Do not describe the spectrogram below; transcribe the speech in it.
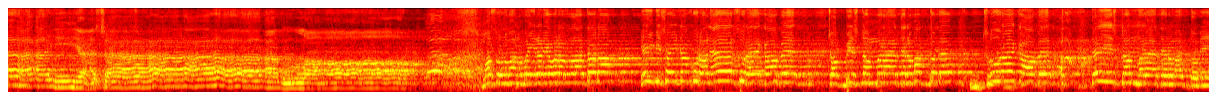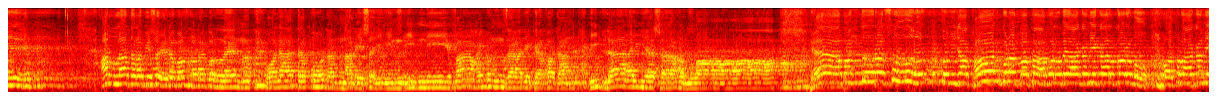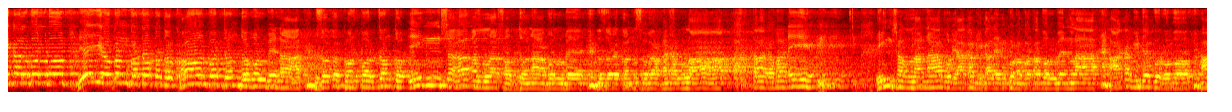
আইয়াশা আল্লাহ মুসলমান ভাইরারে আমার আল্লাহ তাআলা এই বিষয়টা কোরআনের সূরা কাফের 24 নম্বর আয়াতের মাধ্যমে মাধ্যমে আল্লাহ তারা বিষয়টা বর্ণনা করলেন, ওয়ালা তাকুলান্না লিশাইইন, ইন্নী ফাইলুন যালিকা গাদান ইল্লা আল্লাহ। হে বন্ধু তুমি যখন কোনো কথা বলবে আগামীকাল করব, অথবা আগামীকাল বলব এই রকম কথা ততক্ষণ পর্যন্ত বলবে না। যতক্ষণ পর্যন্ত ইনশা আল্লাহ শব্দ না বলবে। কোন সুবহানাল্লাহ। তার মানে ইনশাল্লাহ না বলে আগামীকালের কোনো কথা বলবেন না। আগামীতে করব,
